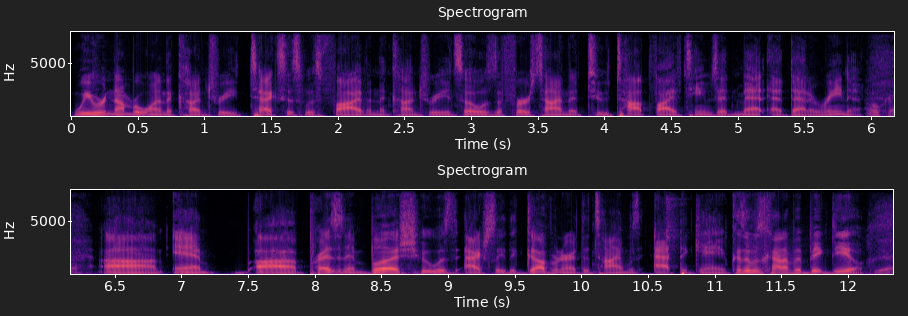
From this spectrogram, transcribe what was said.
we were number one in the country. Texas was five in the country, and so it was the first time that two top five teams had met at that arena. Okay. Um, and uh, President Bush, who was actually the governor at the time, was at the game because it was kind of a big deal. Yeah.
